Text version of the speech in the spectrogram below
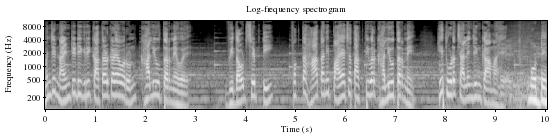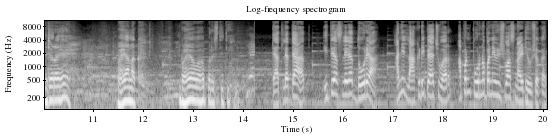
म्हणजे नाईन्टी डिग्री कातळकळ्यावरून खाली उतरणे होय. विदाऊट सेफ्टी फक्त हात आणि पायाच्या ताकदीवर खाली उतरणे हे थोडं चॅलेंजिंग काम आहे. बहुत डेंजर आहे. भयानक. भयावह परिस्थिती. त्यातल्या त्यात इथे असलेल्या दोऱ्या आणि लाकडी पॅचवर आपण पूर्णपणे विश्वास नाही ठेवू शकत.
